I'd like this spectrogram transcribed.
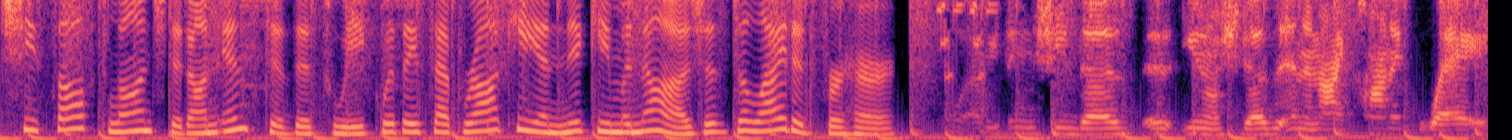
She soft launched it on Insta this week with ASAP Rocky and Nicki Minaj is delighted for her. Everything she does, you know, she does it in an iconic way.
